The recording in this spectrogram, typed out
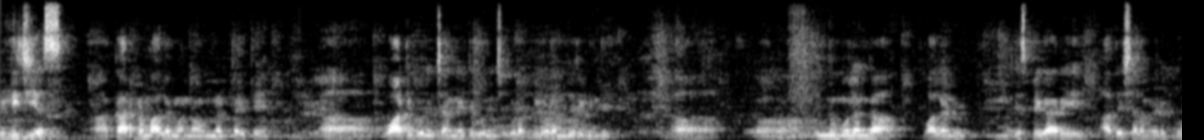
రిలీజియస్ కార్యక్రమాలు ఏమన్నా ఉన్నట్టయితే వాటి గురించి అన్నిటి గురించి కూడా పిలవడం జరిగింది. ఇందు మూలంగా వాళ్ళని ఎస్పీ గారి ఆదేశాల మేరకు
